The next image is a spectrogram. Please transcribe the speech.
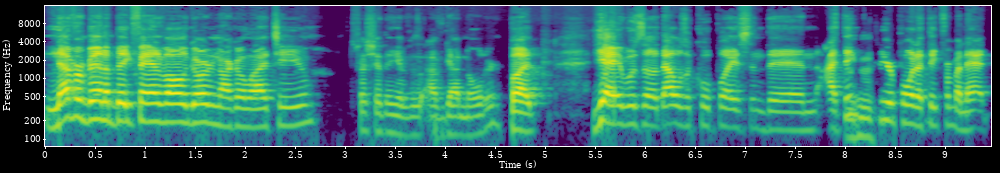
Never been a big fan of Olive Garden. Not gonna lie to you, especially I think I've gotten older. But yeah, it was a that was a cool place. And then I think mm-hmm. to your point, I think from a net,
